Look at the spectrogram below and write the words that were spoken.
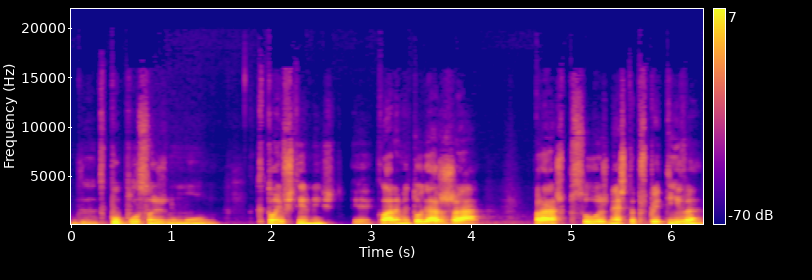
de, de populações no mundo, que estão a investir nisto. É claramente olhar já para as pessoas nesta perspectiva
